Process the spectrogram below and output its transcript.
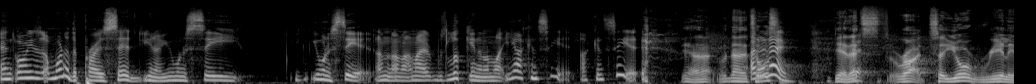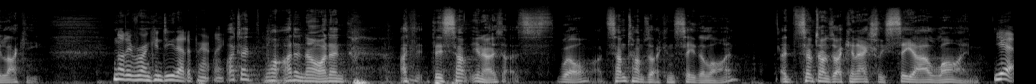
and one of the pros said, you know, you want to see, you, you want to see it. And, and I was looking, and I'm like, yeah, I can see it. I can see it. Yeah. No, that's awesome. know. Yeah, that's right. So you're really lucky. Not everyone can do that, apparently. I don't. Well, I don't know. I don't. I th- there's some. You know. Well, sometimes I can see the line. And sometimes I can actually see our line, Yeah,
